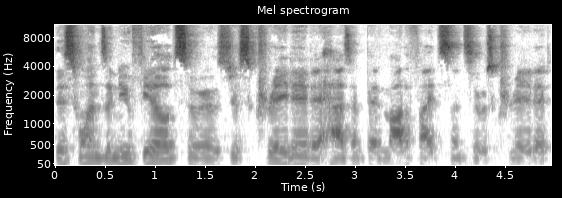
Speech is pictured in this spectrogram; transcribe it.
This one's a new field, so it was just created. It hasn't been modified since it was created.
